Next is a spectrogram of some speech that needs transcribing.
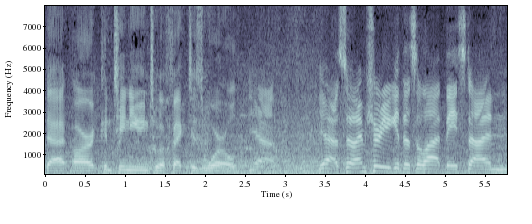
that are continuing to affect his world. Yeah. Yeah, so I'm sure you get this a lot based on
